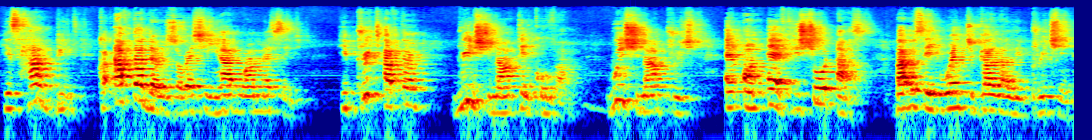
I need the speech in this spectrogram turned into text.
His heartbeat, after the resurrection, he had one message. He preached after we should now take over. We should now preach. And on earth, he showed us. Bible says he went to Galilee preaching.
